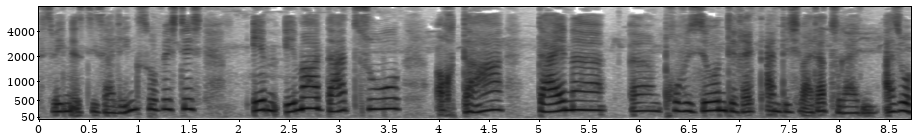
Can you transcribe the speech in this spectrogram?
deswegen ist dieser Link so wichtig, eben immer dazu, auch da deine äh, Provision direkt an dich weiterzuleiten. Also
